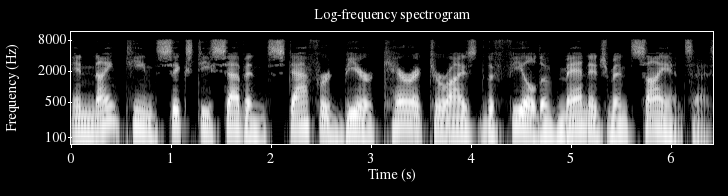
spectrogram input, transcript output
In 1967, Stafford Beer characterized the field of management science as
